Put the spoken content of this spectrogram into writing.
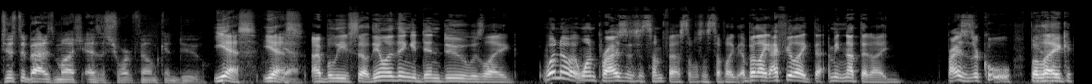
just about as much as a short film can do. yes, yes, Yeah. I believe so. The only thing it didn't do was like, well, no, it won prizes at some festivals and stuff like that. But like, I feel like that. I mean, not that I. Prizes are cool, but Yeah. like,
